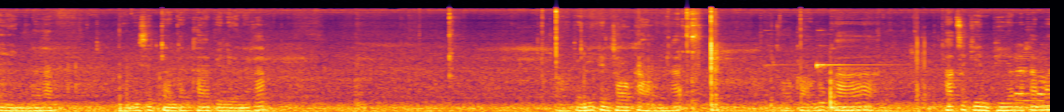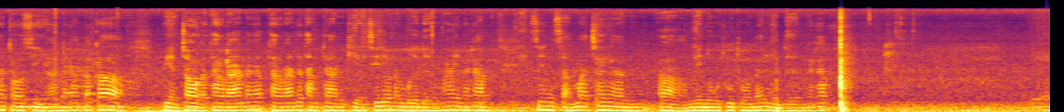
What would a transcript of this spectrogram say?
เองนะครับรีเซ็ตการตั้งค่าไปเลยนะครับอ่าตัวนี้เป็นจอเก่านะครับจอเก่าลูกค้า ทัชสกรีนเพี้ยนนะครับหน้าจอเสียนะครับแล้วก็เปลี่ยนจอกับทางร้านนะครับทางร้านจะทำการเขียนซีเรียลนัมเบอร์เดิมให้นะครับ ซึ่งสามารถใช้งานอ่าเมนูทูโทนได้เหมือนเดิมนะครับเย้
